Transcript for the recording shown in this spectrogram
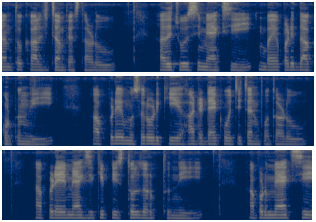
గన్తో కాల్చి చంపేస్తాడు. అది చూసి మ్యాక్సీ భయపడి దాక్కుంటుంది. అప్పుడే ముసలోడికి హార్ట్ అటాక్ వచ్చి చనిపోతాడు. అప్పుడే మ్యాక్సీకి పిస్తూల్ దొరుకుతుంది. అప్పుడు మ్యాక్సీ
